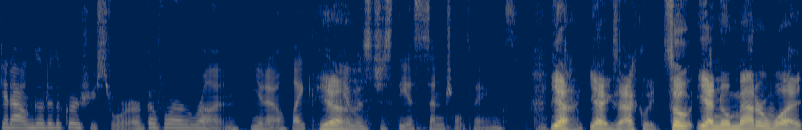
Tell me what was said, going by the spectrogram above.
get out and go to the grocery store or go for a run, you know? Like Yeah. it was just the essential things. Yeah, yeah, exactly. So yeah, no matter what,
